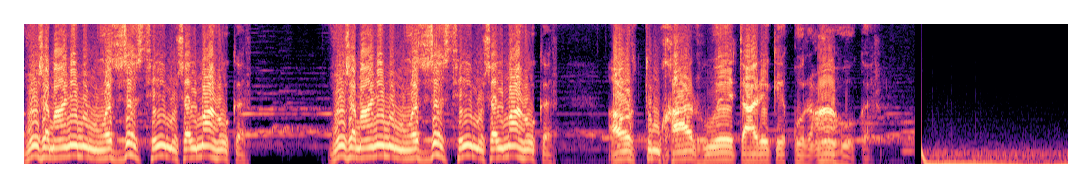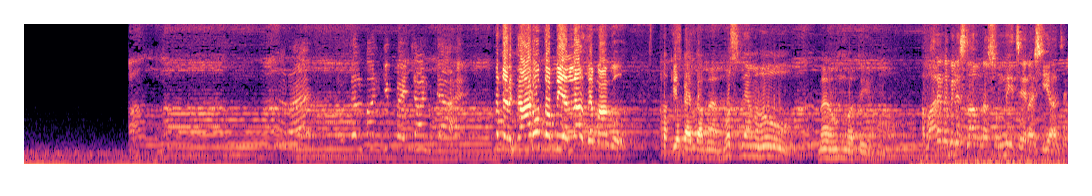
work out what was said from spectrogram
वो जमाने में मुअज्जज थे मुसलमान होकर। वो जमाने में मुअज्जज थे मुसलमान होकर। और तुम खार हुए तारे के कुरान होकर। मुसलमान की पहचान क्या है? दरकार हो तब भी अल्लाह से मांगो। कहता मैं मुस्लिम हूँ मैं उम्मती हूँ। हमारे नबी इस्लाम ना सुन्नी थे ना शिया थे।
